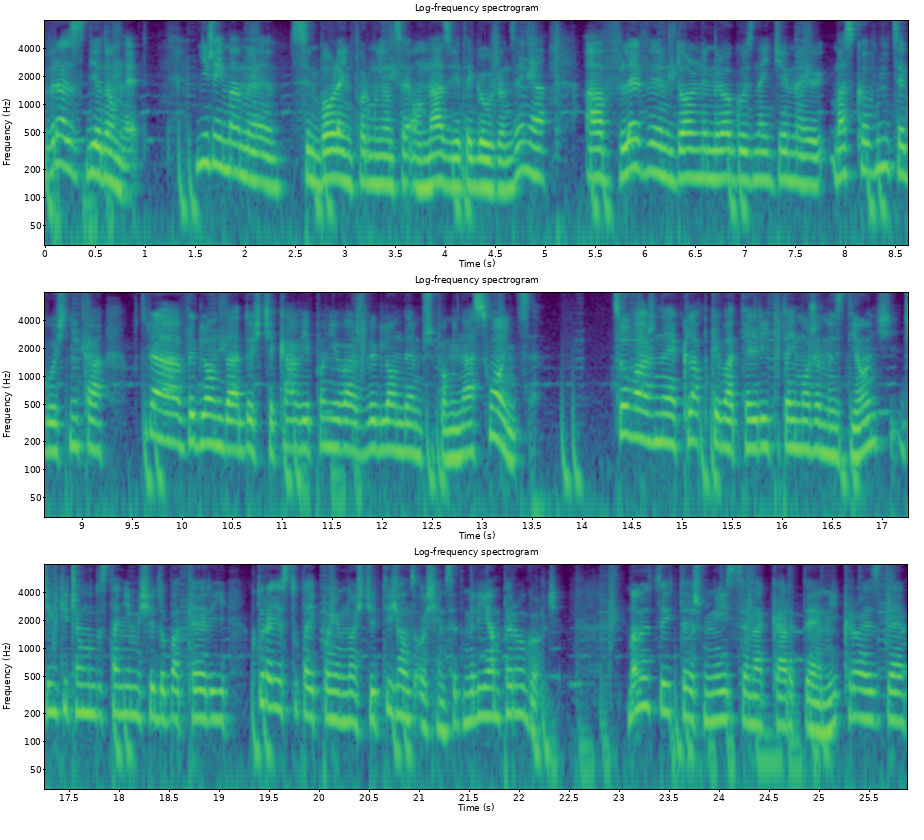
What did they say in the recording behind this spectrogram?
wraz z diodą LED. Niżej mamy symbole informujące o nazwie tego urządzenia, a w lewym dolnym rogu znajdziemy maskownicę głośnika, która wygląda dość ciekawie, ponieważ wyglądem przypomina słońce. Co ważne, klapkę baterii tutaj możemy zdjąć, dzięki czemu dostaniemy się do baterii, która jest tutaj pojemności 1800 mAh. Mamy tutaj też miejsce na kartę microSD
